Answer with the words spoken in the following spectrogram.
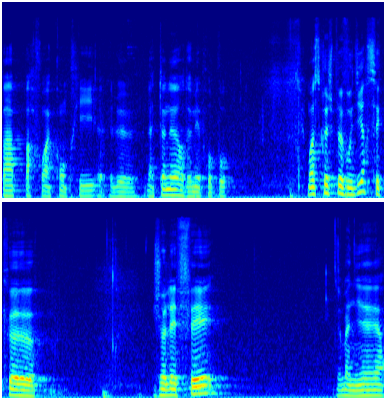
pas parfois compris le, la teneur de mes propos. Moi, ce que je peux vous dire, c'est que je l'ai fait de manière,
